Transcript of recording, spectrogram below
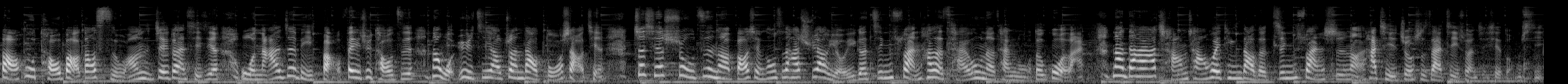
保护投保到死亡的这段期间，我。拿着这笔保费去投资，那我预计要赚到多少钱？这些数字呢，保险公司它需要有一个精算，它的财务呢才挪得过来。那大家常常会听到的精算师呢，他其实就是在计算这些东西。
